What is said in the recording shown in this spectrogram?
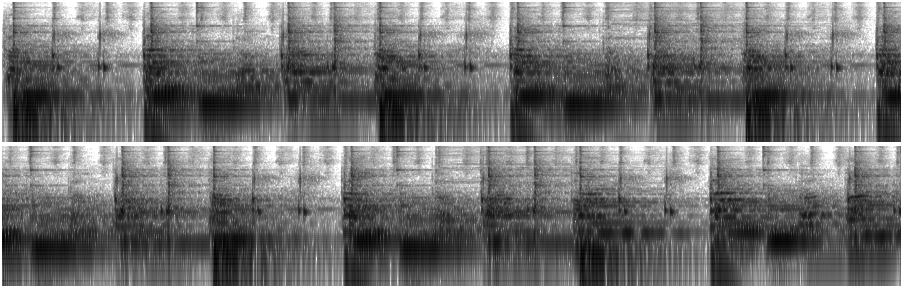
Bum, bum. bum.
